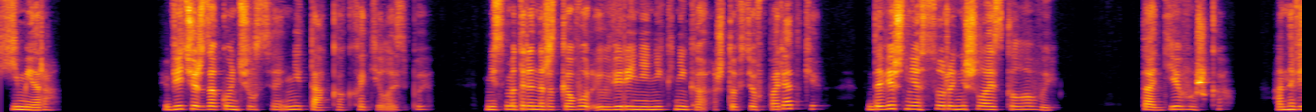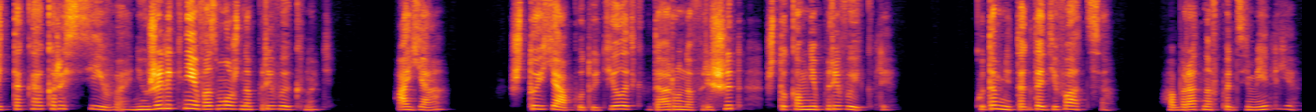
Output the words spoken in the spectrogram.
Химера. Вечер закончился не так, как хотелось бы. Несмотря на разговор и уверение Ник-Ника, что все в порядке, давешняя ссора не шла из головы. Та девушка, она ведь такая красивая, неужели к ней возможно привыкнуть? А я? Что я буду делать, когда Аронов решит, что ко мне привыкли? Куда мне тогда деваться? Обратно в подземелье?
